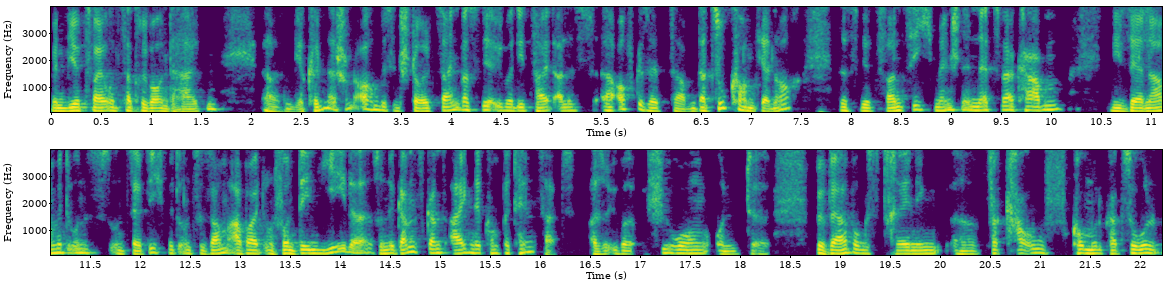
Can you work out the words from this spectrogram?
wenn wir zwei uns darüber unterhalten. Äh, wir können da schon auch ein bisschen stolz sein, was wir über die Zeit alles äh, aufgesetzt haben. Dazu kommt ja noch, dass wir 20 Menschen im Netzwerk haben, die sehr nah mit uns und sehr dicht mit uns zusammenarbeiten und von denen jeder so eine ganz, ganz eigene Kompetenz hat. Also über Führung und äh, Bewerbungstraining, äh, Verkauf, Kommunikation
